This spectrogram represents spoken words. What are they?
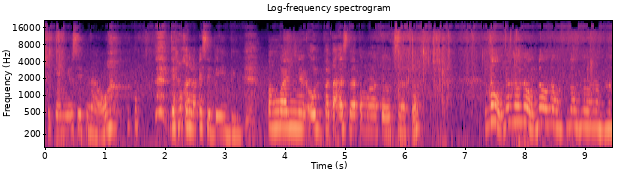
she can use it now. Ganun kalaki si baby. Pang 1 year old pataas na tong mga clothes na to. No, no, no, no, no, no, no, no, no, no.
